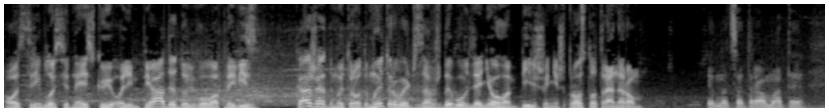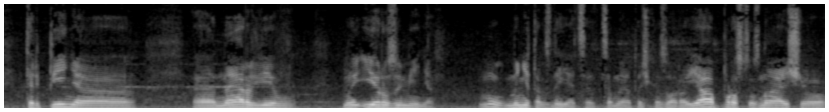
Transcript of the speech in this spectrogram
А от срібло Сіднейської олімпіади до Львова привіз. Каже, Дмитро Дмитрович завжди був для нього більше ніж просто тренером. На це треба мати терпіння, е, нервів, ну і розуміння. Ну, мені так здається, це моя точка зору. Я просто знаю, що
